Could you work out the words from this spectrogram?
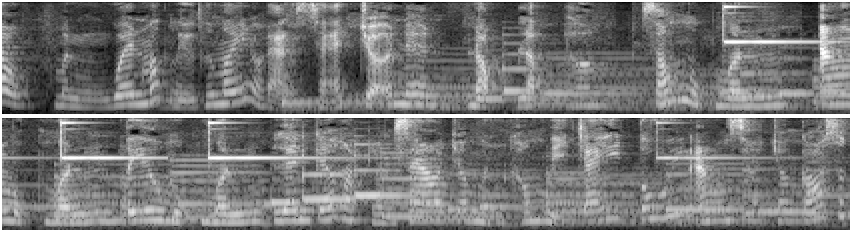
theo, mình quên mất điều thứ mấy rồi. Bạn sẽ trở nên độc lập hơn. Sống một mình, ăn một mình, tiêu một mình, lên kế hoạch làm sao cho mình không bị cháy túi, ăn sao cho có sức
